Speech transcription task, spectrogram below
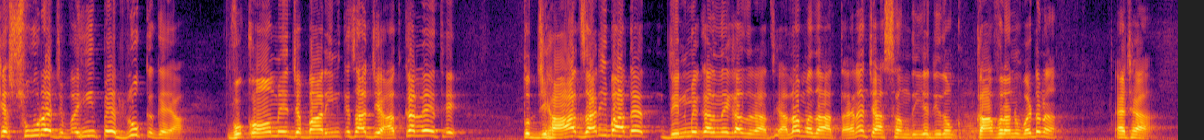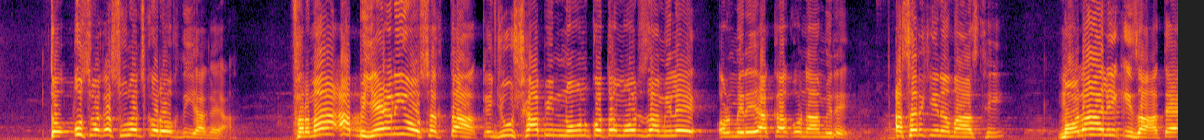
कि सूरज वहीं पे रुक गया। वो कौम जब्बारीन के साथ जिहाद कर रहे थे। तो जिहाद सारी बात है, दिन में करने का जरा ज़्यादा मज़ा आता है ना चास है जिदों काफरा वढ़ना अच्छा तो उस वक्त सूरज को रोक दिया गया। फरमाया, अब यह नहीं हो सकता कि जूशा बिन नून को तो मोर्जा मिले और मेरे आका को ना मिले। असर की नमाज़ थी, मौला अली की जात है,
